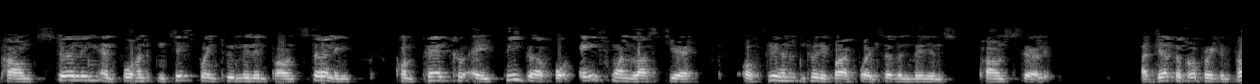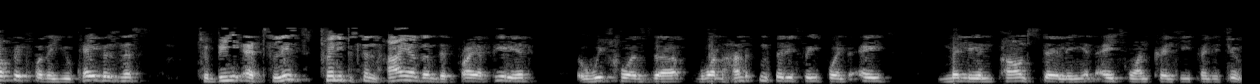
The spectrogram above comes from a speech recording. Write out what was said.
pounds sterling and 406.2 million pounds, sterling compared to a figure for H1 last year of 325.7 million pounds. Adjusted operating profit for the U.K. business to be at least 20% higher than the prior period, which was uh, 133.8 million pounds sterling in H1 2022.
